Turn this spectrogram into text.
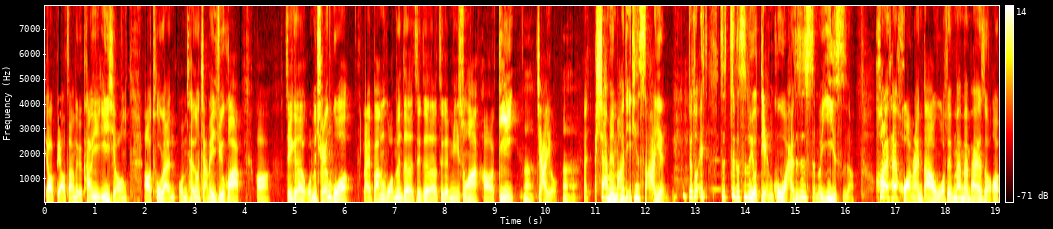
要表彰那个抗疫英雄，然后突然我们蔡总讲了一句话啊，这个我们全国来帮我们的这个这个米宋啊好滴嗯。加油。嗯嗯，那下面马上就一听傻眼，就说哎这这个是不是有典故啊，还是这是什么意思啊？后来才恍然大悟，所以慢慢拍的时候哦，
